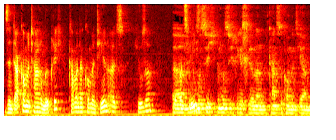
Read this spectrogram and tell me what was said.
sind da Kommentare möglich? Kann man da kommentieren als User, wenn ähm, du, musst liest? dich, du musst dich registrieren, dann kannst du kommentieren.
